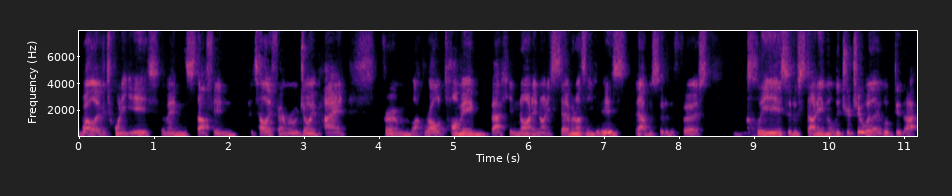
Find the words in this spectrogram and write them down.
well over 20 years. I mean, the stuff in patellofemoral joint pain from like Roland Thomeé back in 1997, I think it is. That was sort of the first clear sort of study in the literature where they looked at that.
